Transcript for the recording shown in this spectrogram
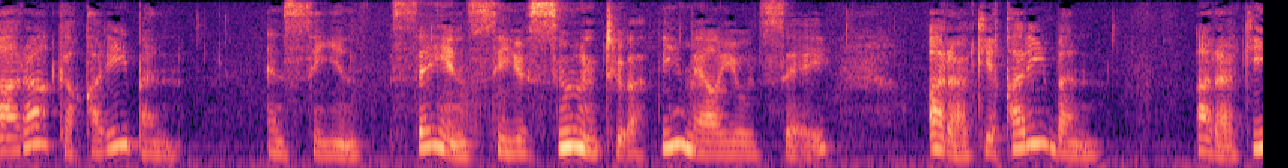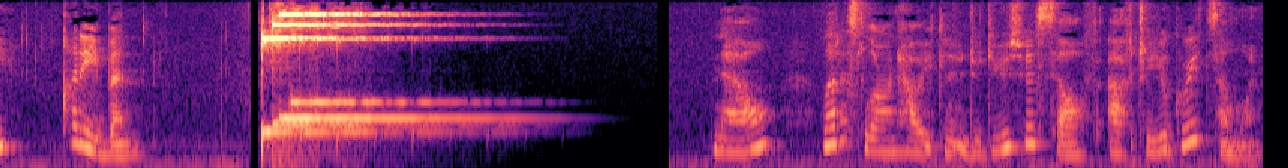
أراك قريبا. And saying, saying see you soon to a female, you would say أراك قريبا. أراك قريبا. Now, let us learn how you can introduce yourself after you greet someone.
